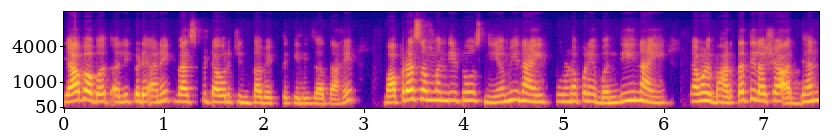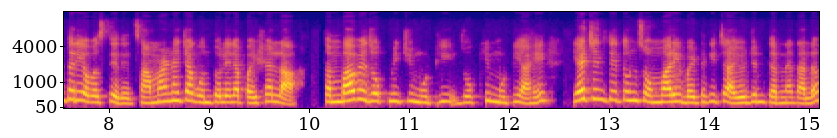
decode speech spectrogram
याबाबत अलीकडे अनेक व्यासपीठावर चिंता व्यक्त केली जात आहे. वापरासंबंधी ठोस नियमही नाहीत पूर्णपणे बंदीही नाही. त्यामुळे भारतातील अशा अध्यंतरी अवस्थेत सामान्याच्या गुंतवलेल्या पैशाला संभाव्य जोखमीची मोठी जोखीम मोठी आहे. या चिंतेतून सोमवारी बैठकीचे आयोजन करण्यात आलं.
